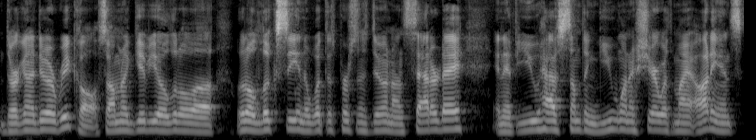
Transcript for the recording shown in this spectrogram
they're going to do a recall. So I'm going to give you a little uh, little look see into what this person is doing on Saturday. And if you have something you want to share with my audience,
